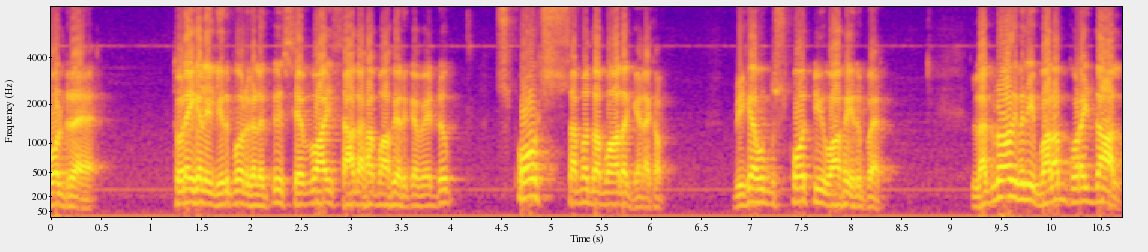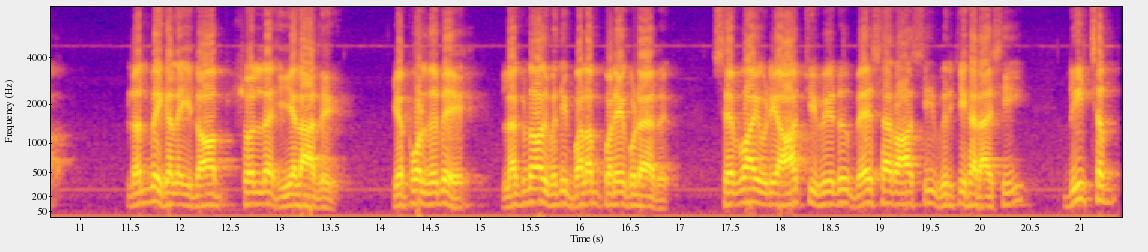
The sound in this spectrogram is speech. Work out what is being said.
போன்ற துறைகளில் இருப்பவர்களுக்கு செவ்வாய் சாதகமாக இருக்க வேண்டும். ஸ்போர்ட்ஸ் சம்பந்தமான கிரகம் மிகவும் ஸ்போர்ட்டிவாக இருப்பர். லக்னாதிபதி பலம் குறைந்தால் நன்மைகளை நாம் சொல்ல இயலாது. எப்பொழுதுமே லக்னாதிபதி பலம் குறையக்கூடாது. செவ்வாயுடைய ஆட்சி வீடு மேச ராசி விருச்சிக ராசி நீச்சம்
